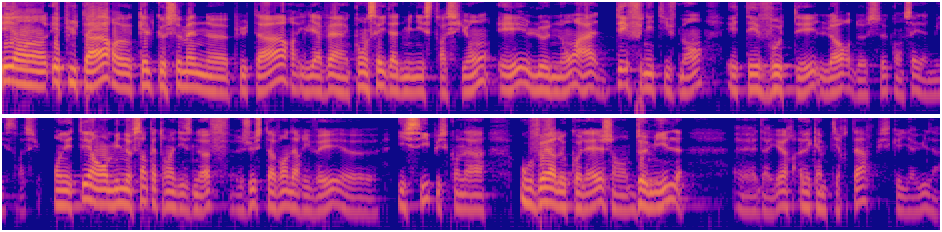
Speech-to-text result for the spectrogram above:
Et, plus tard, euh, quelques semaines euh, plus tard, il y avait un conseil d'administration et le nom a définitivement été voté lors de ce conseil d'administration. On était en 1999, juste avant d'arriver euh, ici, puisqu'on a ouvert le collège en 2000, d'ailleurs avec un petit retard, puisqu'il y a eu la,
